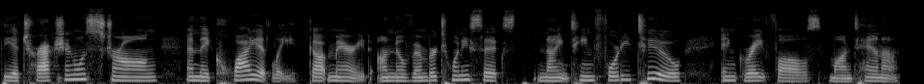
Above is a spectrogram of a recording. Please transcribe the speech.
the attraction was strong, and they quietly got married on November 26, 1942, in Great Falls, Montana.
